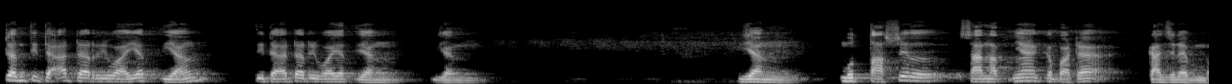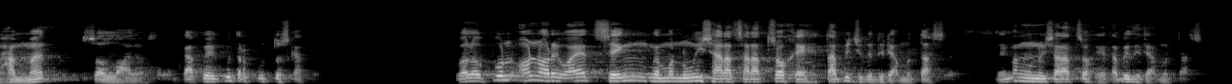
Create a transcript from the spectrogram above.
Dan tidak ada riwayat yang tidak ada riwayat yang yang yang mutasil sanatnya kepada kanjeng Muhammad sallallahu alaihi wasallam. Kabeh itu terputus kabeh. Walaupun ono riwayat sing memenuhi syarat-syarat soheh, tapi juga tidak mutasil. Memang memenuhi syarat soheh, tapi tidak mutasil.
